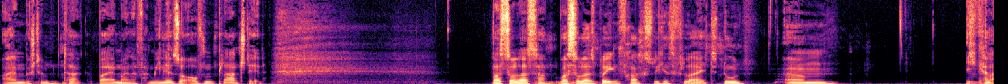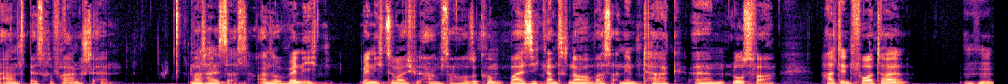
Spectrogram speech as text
einem bestimmten Tag bei meiner Familie so auf dem Plan steht. Was soll das, was soll das bringen, fragst du dich jetzt vielleicht. Nun, ähm, ich kann abends bessere Fragen stellen. Was heißt das? Also, wenn ich, wenn ich zum Beispiel abends nach Hause komme, weiß ich ganz genau, was an dem Tag ähm, los war. Hat den Vorteil, mh,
